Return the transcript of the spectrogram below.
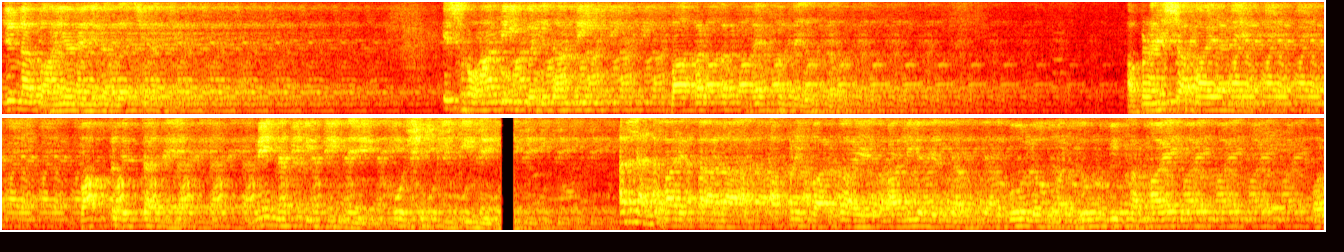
جنہ بھائیوں نے، جنہ بچوں نے۔ اس روحانی وجدانی بابرکت محفل دے اندر اپنا حصہ پایا نے وقت دیتا نے، محنت کی تھی نے، کوشش کی تھی نے۔ اللہ تبارک تعالیٰ اپنی بارگاہ عالیہ دے اندر قبول و منظور بھی فرمائے۔ اور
